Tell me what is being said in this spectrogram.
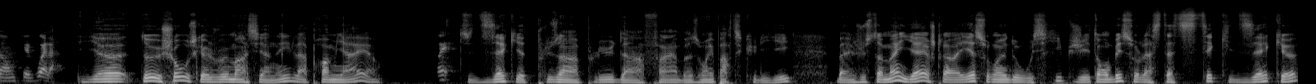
Donc voilà. Il y a deux choses que je veux mentionner. La première, tu disais qu'il y a de plus en plus d'enfants à besoins particuliers. Ben justement, hier, je travaillais sur un dossier, puis j'ai tombé sur la statistique qui disait que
